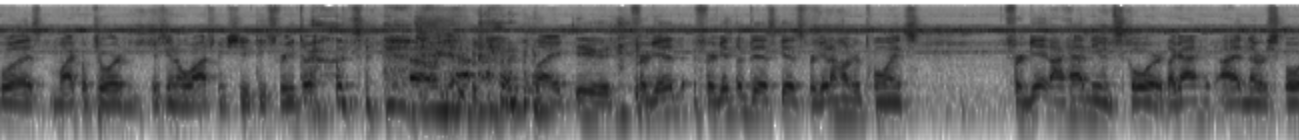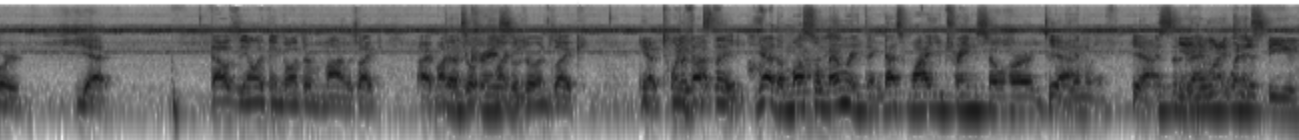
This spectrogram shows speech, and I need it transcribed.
was Michael Jordan is going to watch me shoot these free throws. Oh yeah. like, Dude. forget forget the biscuits, forget 100 points, forget I hadn't even scored. Like I I had never scored yet. That was the only thing going through my mind was like, all right, Michael, That's Jor- Michael Jordan's like, you know, 25 But that's the feet. yeah the muscle memory thing. That's why you train so hard to Yeah. begin with. Yeah. It's the Yeah, then you want it when to just be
